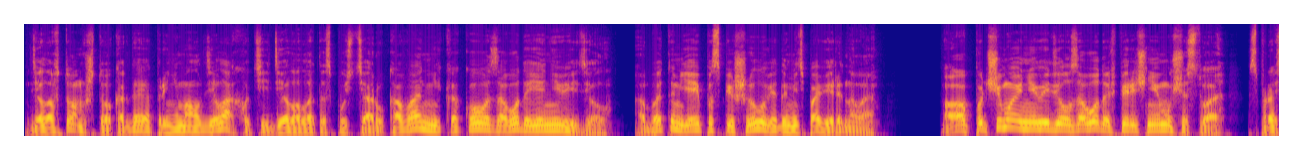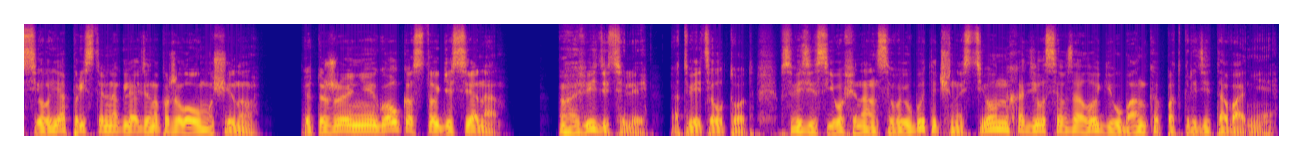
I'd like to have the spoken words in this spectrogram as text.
Дело в том, что когда я принимал дела, хоть и делал это спустя рукава, никакого завода я не видел. Об этом я и поспешил уведомить поверенного. «А почему я не видел завода в перечне имущества?» – спросил я, пристально глядя на пожилого мужчину. «Это же не иголка в стоге сена». «А видите ли», – ответил тот, – «в связи с его финансовой убыточностью он находился в залоге у банка под кредитование.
